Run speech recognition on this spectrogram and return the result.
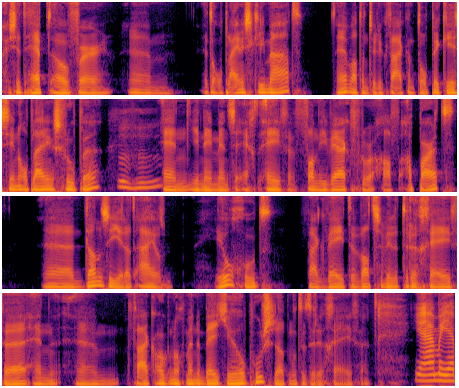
als je het hebt over ehm, het opleidingsklimaat, hè, wat natuurlijk vaak een topic is in opleidingsgroepen, Mhm. en je neemt mensen echt even van die werkvloer af apart, eh, dan zie je dat AIOS heel goed vaak weten wat ze willen teruggeven en ehm, vaak ook nog met een beetje hulp hoe ze dat moeten teruggeven. Ja, maar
